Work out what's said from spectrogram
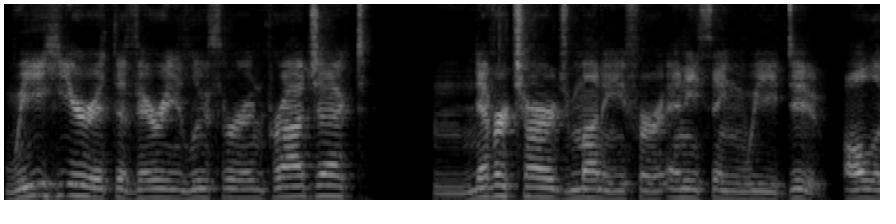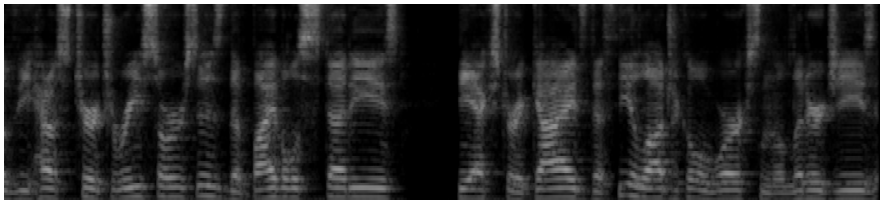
We here at the Very Lutheran Project never charge money for anything we do. All of the house church resources, the Bible studies, the extra guides, the theological works, and the liturgies,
